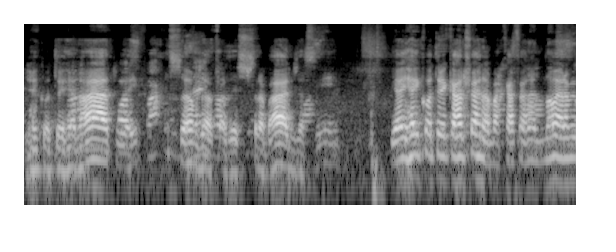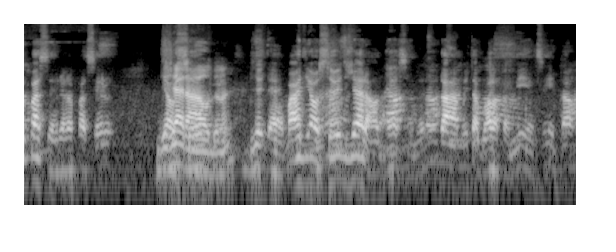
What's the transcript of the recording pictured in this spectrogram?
reencontrei Renato, aí começamos a fazer esses trabalhos assim. E aí reencontrei Carlos Fernando, mas Carlos Fernando não era meu parceiro, era parceiro de Alceu. Geraldo, né? De- é, mais de Alceu e de Geraldo, né? Assim, ele não dava muita bola para mim, assim e tal.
